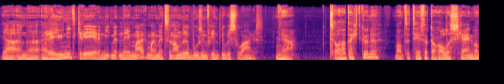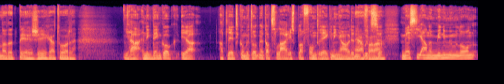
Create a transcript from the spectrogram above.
ja, een, een reunie te creëren. Niet met Neymar, maar met zijn andere boezemvriend Luis Suarez. Ja, zou dat echt kunnen? Want het heeft er toch alle schijn van dat het PSG gaat worden. Ja, en ik denk ook, ja, Atletico moet ook met dat salarisplafond rekening houden. Dan moeten ze Messi aan een minimumloon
